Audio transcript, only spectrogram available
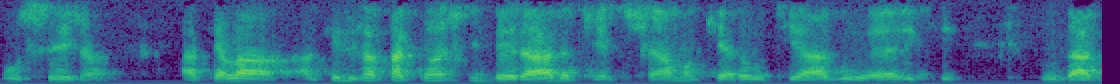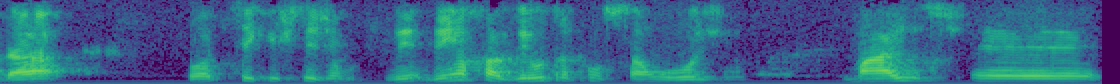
ou seja, aquela, aqueles atacantes de beirada que a gente chama, que era o Thiago, o Eric, o Dadá, pode ser que estejam venham fazer outra função hoje, mas é,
